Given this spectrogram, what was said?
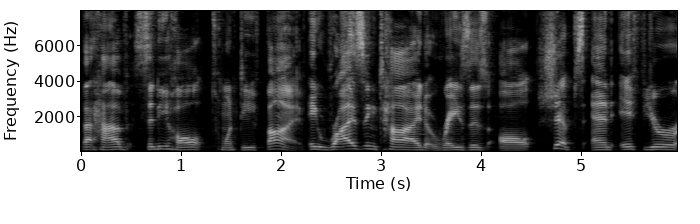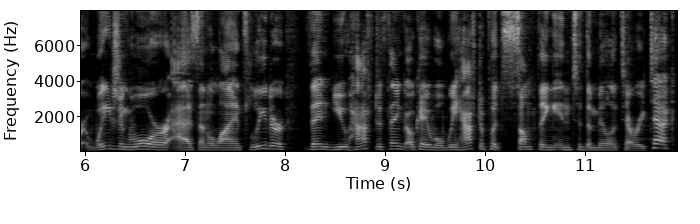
that have city hall 25 a rising tide raises all ships and if you're waging war as an alliance leader then you have to think okay well we have to put something into the military tech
